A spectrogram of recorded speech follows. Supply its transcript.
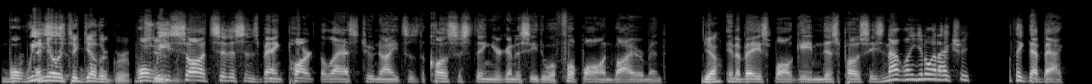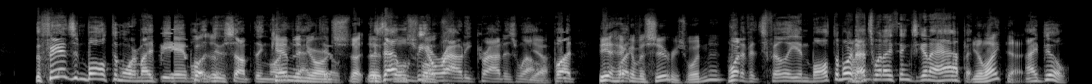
what we and they're a together group. What we me. saw at Citizens Bank Park the last two nights is the closest thing you're going to see to a football environment. Yeah. in a baseball game this postseason. Now, you know what? Actually, I'll take that back. The fans in Baltimore might be able to do something like Camden that Yards. Because that, would be folks. a rowdy crowd as well. Yeah. But be a heck but, of a series, wouldn't it? What if it's Philly and Baltimore? Right. That's what I think is going to happen. You like that? I do.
